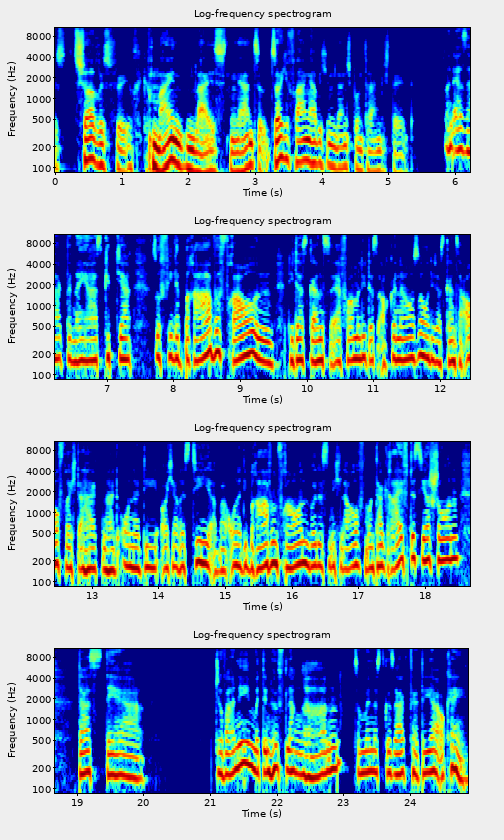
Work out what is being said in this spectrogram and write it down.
Service für ihre Gemeinden leisten. Ja? Und so, solche Fragen habe ich ihm dann spontan gestellt. Und er sagte, na ja, es gibt ja so viele brave Frauen, die das Ganze, er formuliert das auch genauso, die das Ganze aufrechterhalten, halt ohne die Eucharistie, aber ohne die braven Frauen würde es nicht laufen. Und da greift es ja schon, dass der Giovanni mit den hüftlangen Haaren zumindest gesagt hätte, ja, okay,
